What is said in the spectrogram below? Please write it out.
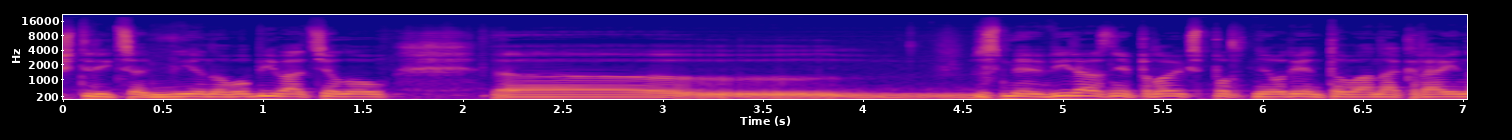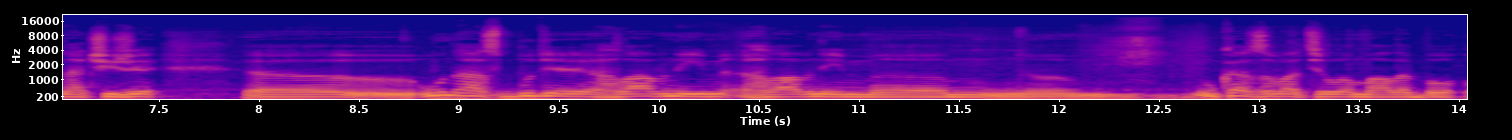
40 miliónov obyvateľov. Uh, sme výrazne proexportne orientovaná krajina, čiže u nás bude hlavným, hlavným ukazovateľom alebo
